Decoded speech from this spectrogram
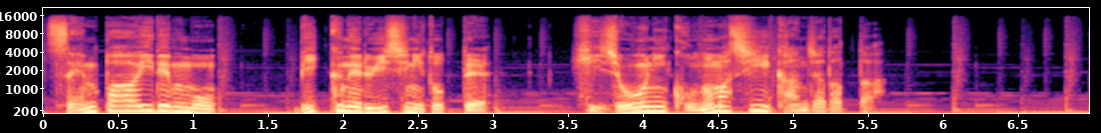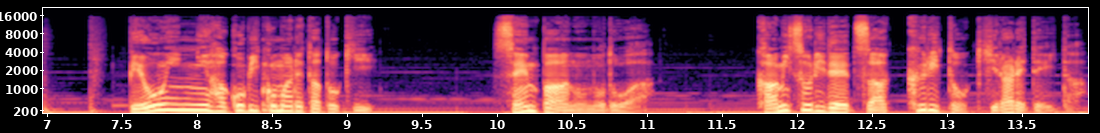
センパーイデムもビッグネル医師にとって非常に好ましい患者だった。病院に運び込まれた時センパーの喉はカミソリでざっくりと切られていた。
